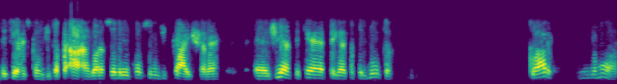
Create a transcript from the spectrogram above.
Ver se eu respondi. Ah, agora sobre o consumo de caixa, né? É, Gia, você quer pegar essa pergunta? Claro, vamos lá.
